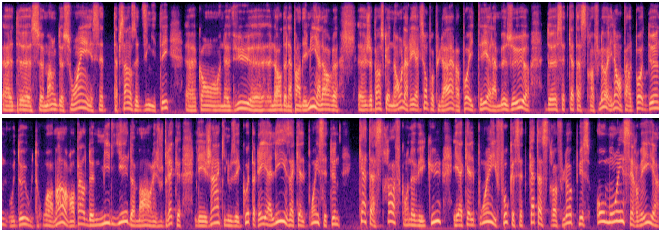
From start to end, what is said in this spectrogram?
euh, de ce manque de soins et cette absence de dignité qu'on a vu lors de la pandémie. Alors, je pense que non, la réaction populaire n'a pas été à la mesure de cette catastrophe-là. Et là, on parle pas d'une ou deux ou trois morts, on parle de milliers de morts. Et je voudrais que les gens qui nous écoutent réalisent à quel point c'est une catastrophe qu'on a vécue et à quel point il faut que cette catastrophe-là puisse au moins servir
